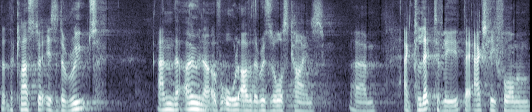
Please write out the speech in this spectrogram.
that the cluster is the root and the owner of all other resource kinds. Um, and collectively, they actually form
